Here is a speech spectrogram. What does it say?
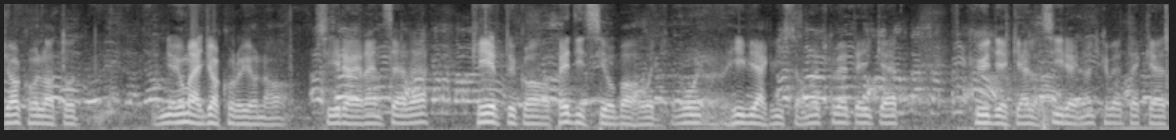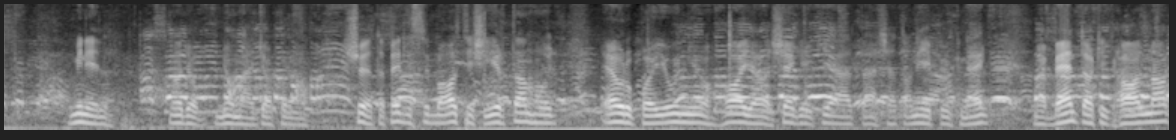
gyakorlatot, nyomást gyakoroljon a szírai rendszerre. Kértük a petícióba, hogy hívják vissza a nagyköveteiket, küldjék el a szírai nagyköveteket, minél nagyobb nyomást gyakorolnak. Sőt, a petícióban azt is írtam, hogy Európai Unió hallja a segélykiáltását a népüknek, mert bent, akik halnak,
